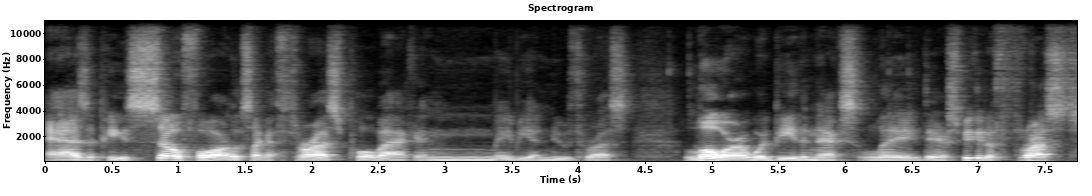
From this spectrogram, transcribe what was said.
as a piece. So far, it looks like a thrust pullback and maybe a new thrust lower would be the next leg there. Speaking of thrust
